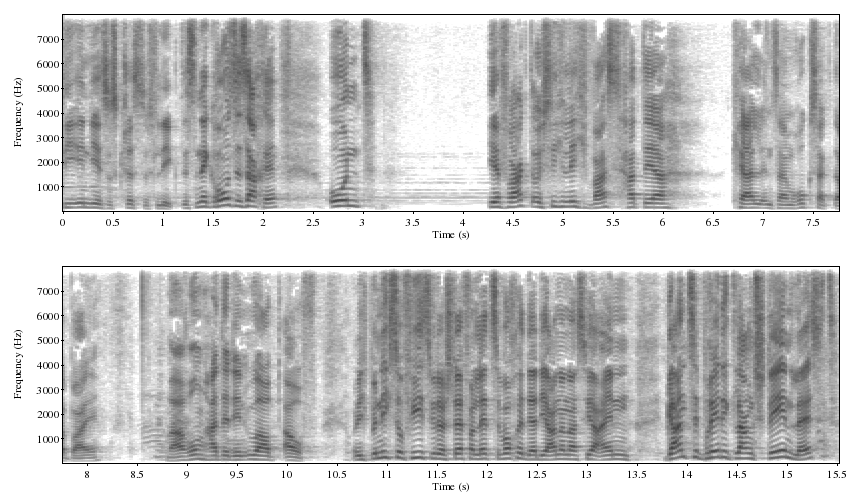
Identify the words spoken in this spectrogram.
die in Jesus Christus liegt. Das ist eine große Sache. Und ihr fragt euch sicherlich, was hat der Kerl in seinem Rucksack dabei? Warum hat er den überhaupt auf? Und ich bin nicht so fies wie der Stefan letzte Woche, der die Ananas hier eine ganze Predigt lang stehen lässt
